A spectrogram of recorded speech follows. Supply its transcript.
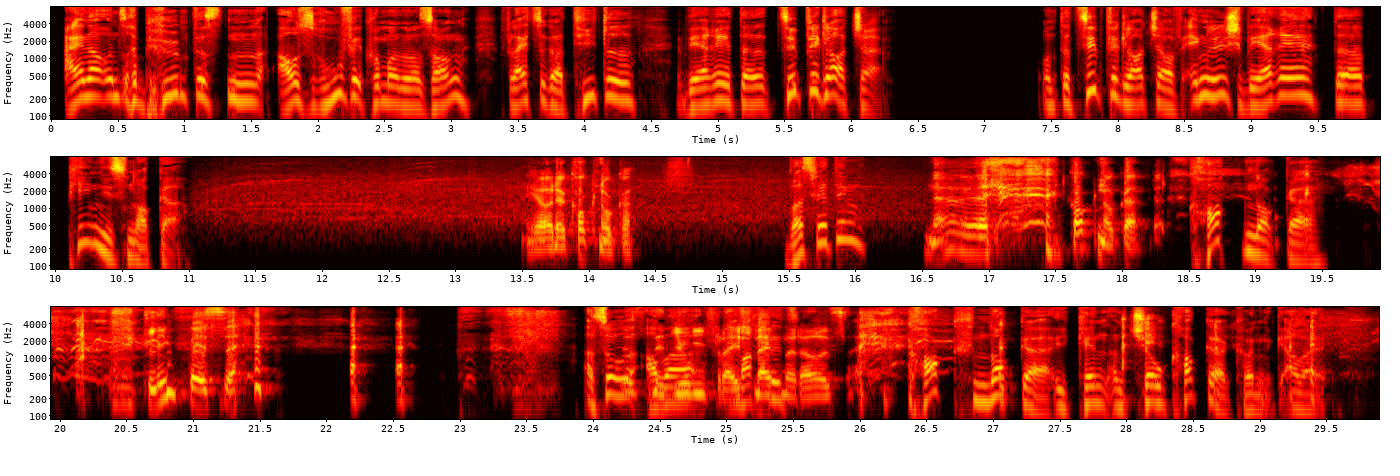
einer unserer berühmtesten Ausrufe, kann man nur sagen, vielleicht sogar Titel, wäre der Zipfelklatscher. Und der Zipfelklatscher auf Englisch wäre der Penisnocker. Ja, der Cocknocker. Was für ein Ding? Na, Cocknocker. Cocknocker. Klingt besser. Achso, aber. jugendfrei, wir jetzt raus. Cocknocker. Ich kenne einen Joe Cocker, aber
